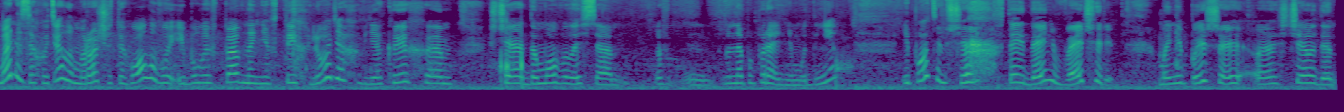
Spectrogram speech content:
ми не захотіли морочити голову і були впевнені в тих людях, в яких е, ще домовилися на попередньому дні. І потім ще в той день ввечері мені пише е, ще один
